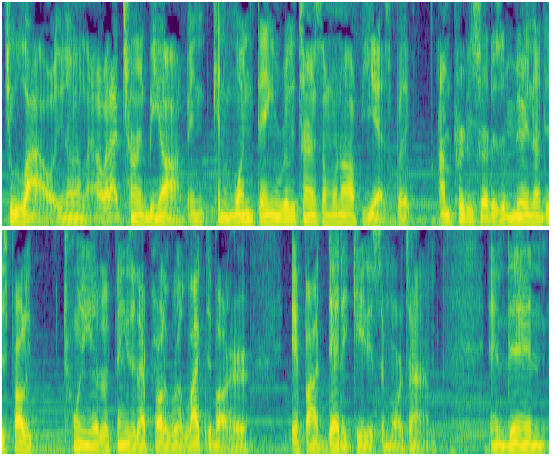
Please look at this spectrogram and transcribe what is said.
too loud, you know, I'm like, oh, that turned me off. And can one thing really turn someone off? Yes, but I'm pretty sure there's a million, there's probably 20 other things that I probably would have liked about her if I dedicated some more time. And then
